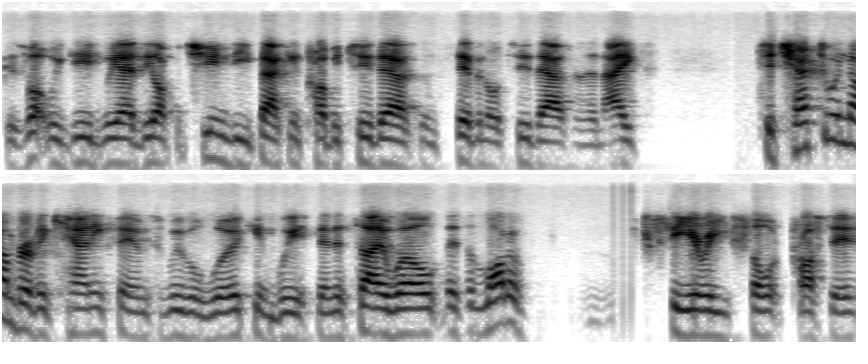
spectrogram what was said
Because what we did, we had the opportunity back in probably 2007 or 2008 to chat to a number of accounting firms we were working with and to say, well, there's a lot of theory, thought process,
